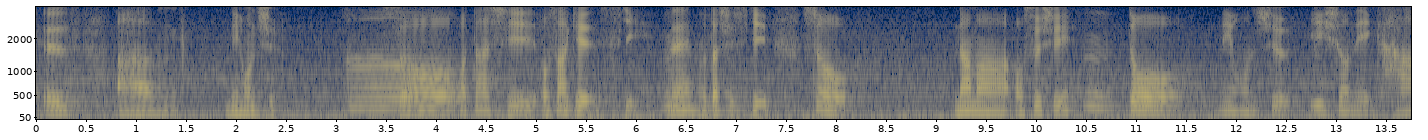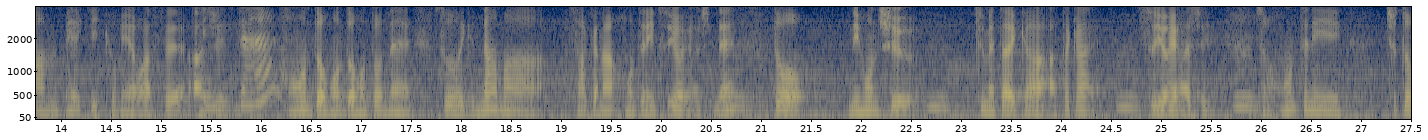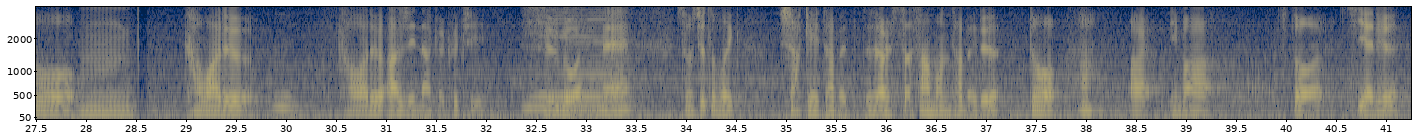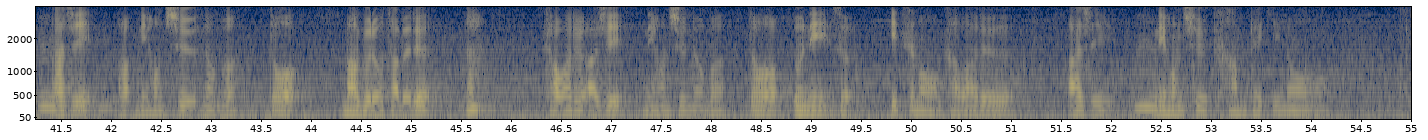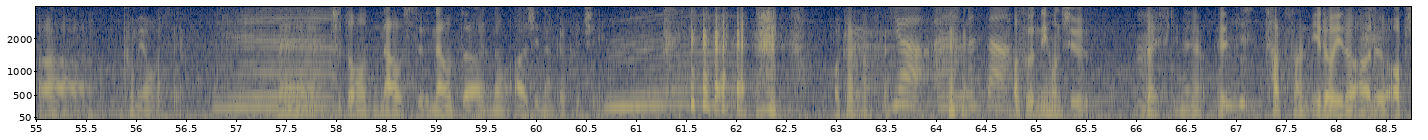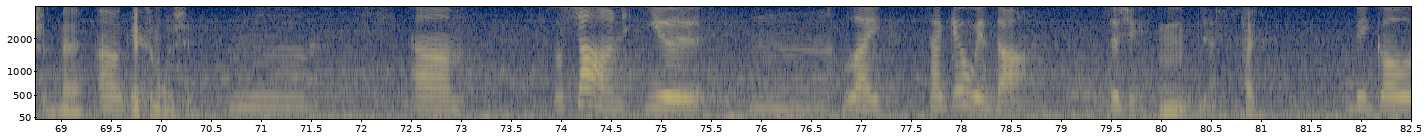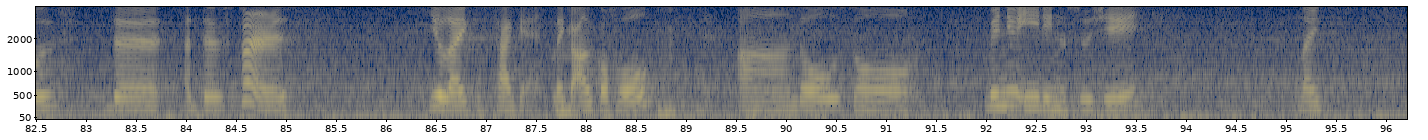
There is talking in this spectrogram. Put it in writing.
is um 日本酒。そう私お酒好き。ね、私好き。そう生お寿司と日本酒一緒に完璧組み合わせ味。本当本当本当ね。そう、like、生魚本当に強い味ね。と日本酒、冷たいか温かい、強い味。そう本当にちょっと、うん、変わる、変わる味中口。すごいね。そうちょっと like 鮭食べてあササーモン食べる？とああ今ちょっと消える味、あ日本酒飲む？とマグロ食べる？あ変わる味？日本酒飲む？とウニ？そういつも変わる味、日本酒完璧のあ組み合わせ。ねえ。ちょっと直す直ったの味中口。わかりますか？Yeah, I understand. あ そう日本酒大好きね、えたくさんいろいろあるオプションね。okay. いつも美味しい。Um, so Sean, you mm, like sake with the sushi? うん yes はい because the at the first you like sake like alcohol and also when you eating sushi like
